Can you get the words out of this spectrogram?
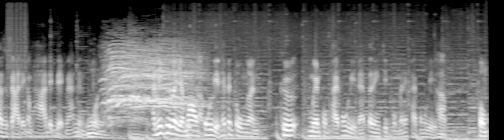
การศึกษาเด็กกำพร้าเด็กๆนะหนึ่งคน อันนี้คือเราอย่ามองครับ พวงหลีดให้เป็นตัวเงิน คือเหมือนผมขายพวงหลีดนะแต่จริงๆผมไม่ได้ขายพวงหลีดครับ ผม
